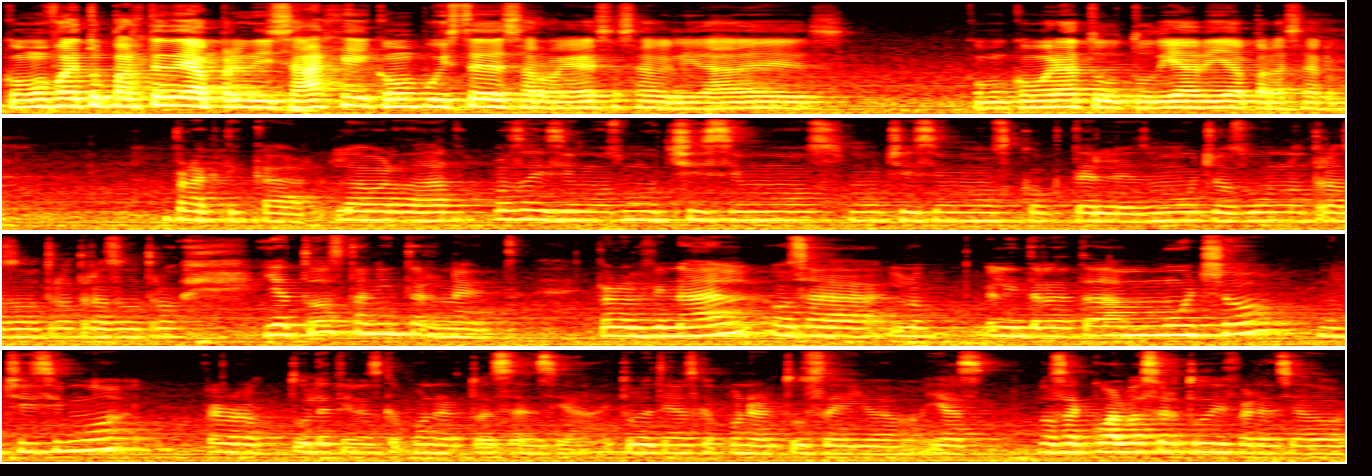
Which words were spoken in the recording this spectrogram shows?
¿cómo fue tu parte de aprendizaje y cómo pudiste desarrollar esas habilidades? ¿Cómo, cómo era tu, tu día a día para hacerlo? Practicar, la verdad, o sea, hicimos muchísimos, muchísimos cócteles, muchos, uno tras otro, tras otro, ya todo está en internet. Pero al final, o sea, el internet te da mucho, muchísimo, pero tú le tienes que poner tu esencia y tú le tienes que poner tu sello, y o sea, cuál va a ser tu diferenciador,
